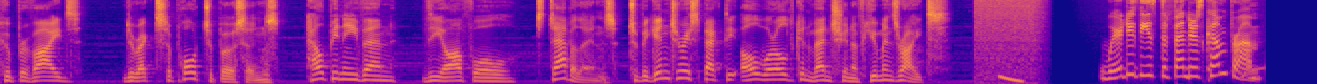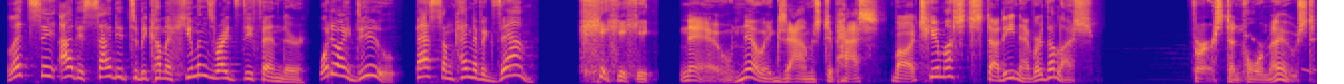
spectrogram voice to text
who provides direct support to persons, helping even the awful Stabalins to begin to respect the All-World Convention of Human Rights. Where do these defenders come from? Let's say I decided to become a human rights defender. What do I do? Pass some kind of exam? Hehehe. no, no exams to pass, but you must study nevertheless. First and foremost,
